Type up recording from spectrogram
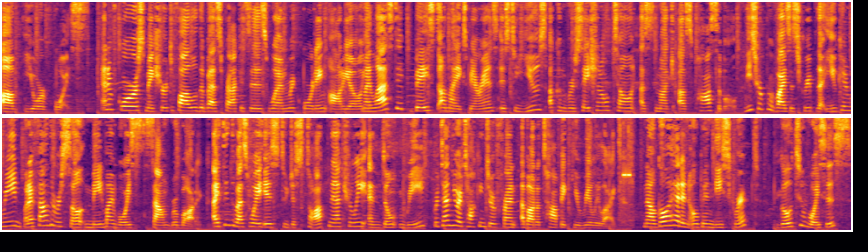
of your voice. And of course, make sure to follow the best practices when recording audio. My last tip based on my experience is to use a conversational tone as much as possible. This Descript provides a script that you can read, but I found the result made my voice sound robotic. I think the best way is to just talk naturally and don't read. Pretend you are talking to a friend about a topic you really like. Now go ahead and open Descript, go to Voices,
